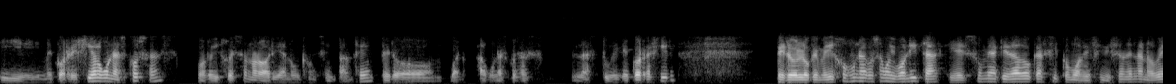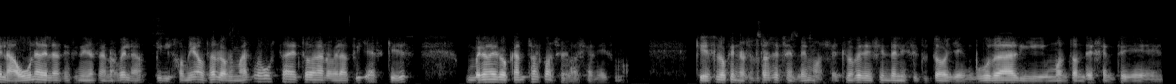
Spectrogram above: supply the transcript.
Y me corrigió algunas cosas, porque dijo, eso no lo haría nunca un chimpancé, pero bueno, algunas cosas las tuve que corregir. Pero lo que me dijo fue una cosa muy bonita, que eso me ha quedado casi como definición de la novela, o una de las definiciones de la novela, y dijo, mira, lo que más me gusta de toda la novela tuya es que es un verdadero canto al conservacionismo, que es lo que nosotros defendemos, es lo que defiende el Instituto Jane Goodall y un montón de gente que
